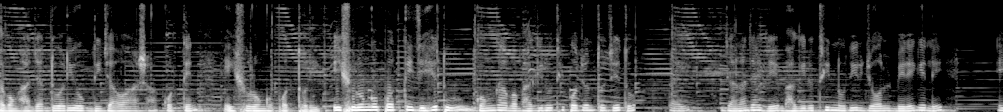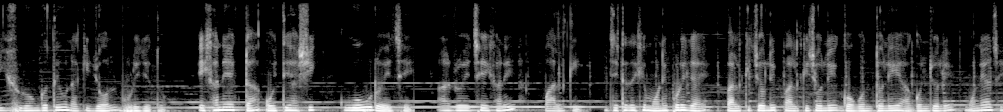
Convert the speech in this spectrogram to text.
এবং হাজারদুয়ারি অবধি যাওয়া আসা করতেন এই সুরঙ্গ পথ ধরেই। এই সুরঙ্গ পথটি যেহেতু গঙ্গা বা ভাগীরথী পর্যন্ত যেত, তাই জানা যায় যে ভাগীরথী নদীর জল বেড়ে গেলে এই সুরঙ্গতেও নাকি জল ভরে যেত। এখানে একটা ঐতিহাসিক কুয়োও রয়েছে আর রয়েছে এখানে পালকি, যেটা দেখে মনে পড়ে যায়, পালকি চলে পালকি চলে, গগন তলে, আগুন জ্বলে, মনে আছে?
